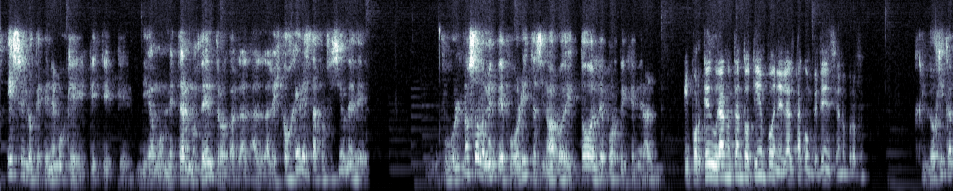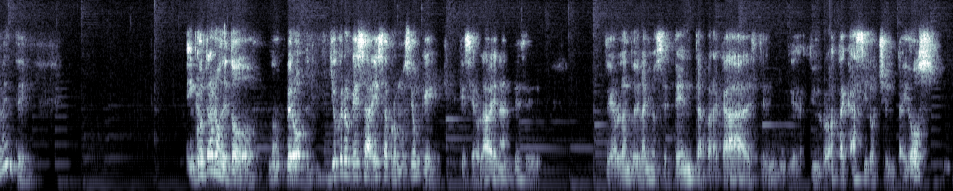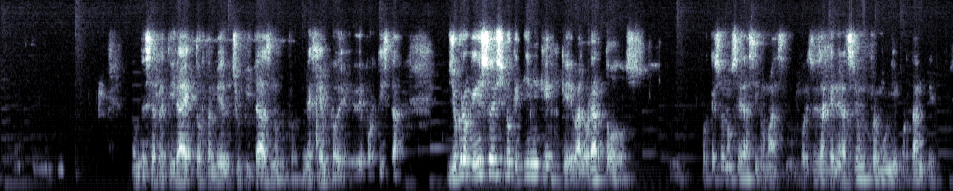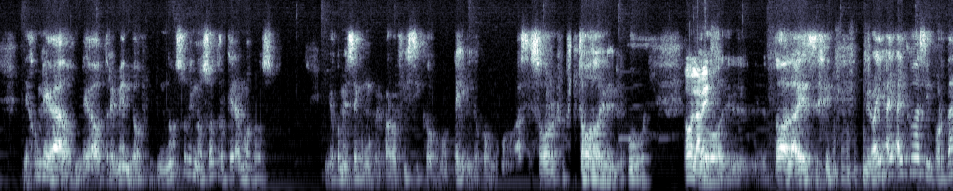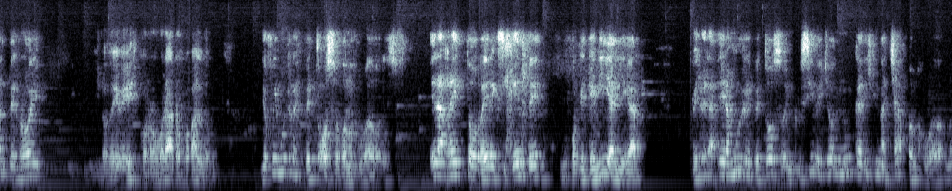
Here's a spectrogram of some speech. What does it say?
Eso es lo que tenemos que, digamos, meternos dentro al, escoger estas profesiones de, fútbol, no solamente de futbolistas, sino algo de todo el deporte en general. ¿Y por qué duraron tanto tiempo en el alta competencia, no, profe? Lógicamente. Encontramos de todo, ¿no? Pero yo creo que esa, esa promoción que, se hablaba en antes, estoy hablando del año 70 para acá, este, que duró hasta casi el 82, donde se retira Héctor también, Chupitaz, ¿no? un ejemplo de, deportista. Yo creo que eso es lo que tienen que, valorar todos, porque eso no se da sino más. Por eso esa generación fue muy importante. Dejó un legado, un legado tremendo, no solo en nosotros que éramos los... Yo comencé como preparador físico, como técnico, como asesor, todo en el fútbol. Toda la vez. Toda la vez. Pero hay, hay, hay cosas importantes, Roy, y lo debes corroborar, Osvaldo yo fui muy respetuoso con los jugadores. Era recto, era exigente, porque quería llegar, pero era, era muy respetuoso. Inclusive yo nunca dije una chapa a un jugador,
